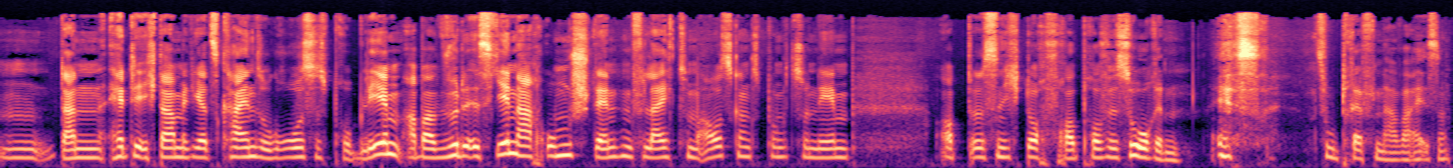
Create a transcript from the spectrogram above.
hm, dann hätte ich damit jetzt kein so großes Problem, aber würde es je nach Umständen vielleicht zum Ausgangspunkt zu nehmen, ob es nicht doch Frau Professorin ist, zutreffenderweise.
